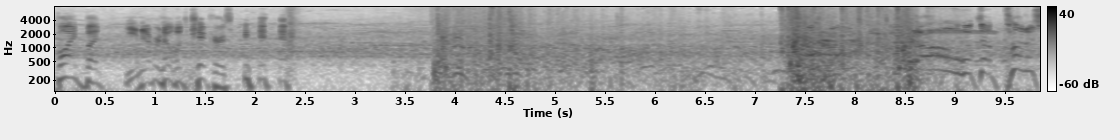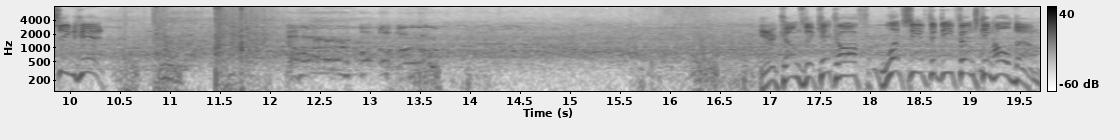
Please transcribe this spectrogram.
point, but you never know with kickers. oh, with the punishing hit. Here comes the kickoff. Let's see if the defense can hold them.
